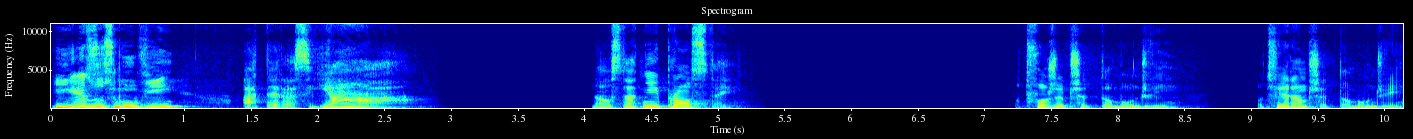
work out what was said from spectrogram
I Jezus mówi: A teraz ja na ostatniej prostej otworzę przed Tobą drzwi. Otwieram przed Tobą drzwi.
